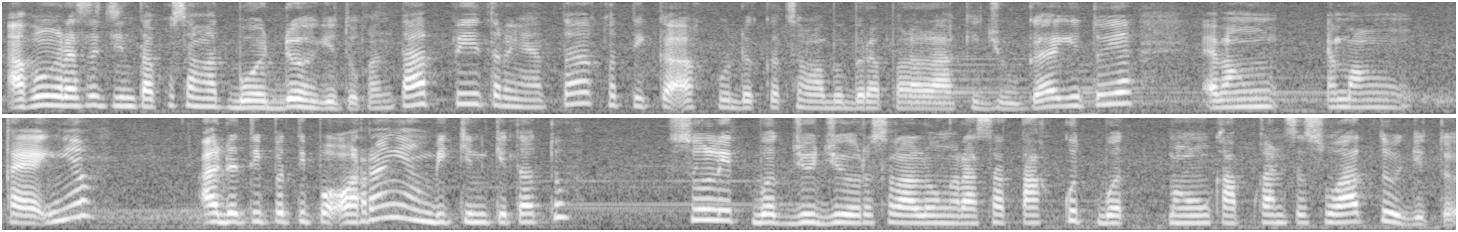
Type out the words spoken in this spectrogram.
aku ngerasa cintaku sangat bodoh gitu kan. Tapi ternyata ketika aku deket sama beberapa lelaki juga gitu ya emang emang kayaknya ada tipe-tipe orang yang bikin kita tuh sulit buat jujur selalu ngerasa takut buat mengungkapkan sesuatu gitu.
